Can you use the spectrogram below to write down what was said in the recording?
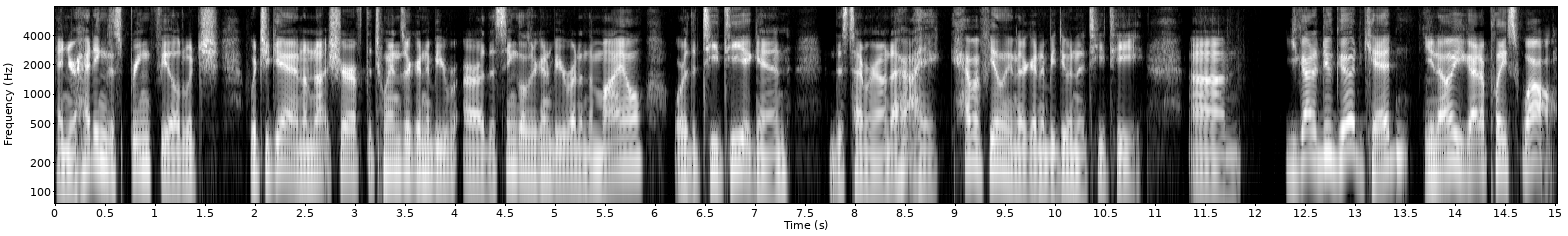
and you're heading to Springfield, which which again I'm not sure if the twins are going to be or the singles are going to be running the mile or the TT again this time around. I, I have a feeling they're going to be doing a TT. Um, you got to do good, kid. You know, you got to place well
